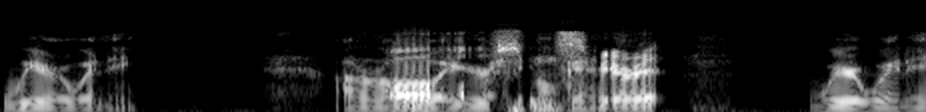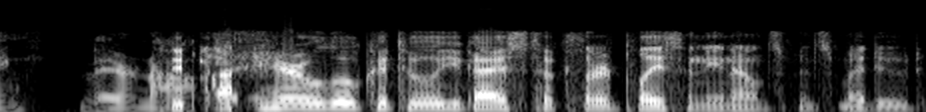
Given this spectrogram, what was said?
We're winning. I don't know oh what you're in smoking. spirit We're winning. They're not. did not hear Ulu Cthulhu, you guys took third place in the announcements my dude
